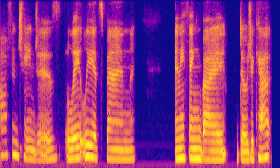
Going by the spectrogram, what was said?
often changes. Lately, it's been anything by Doja Cat.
